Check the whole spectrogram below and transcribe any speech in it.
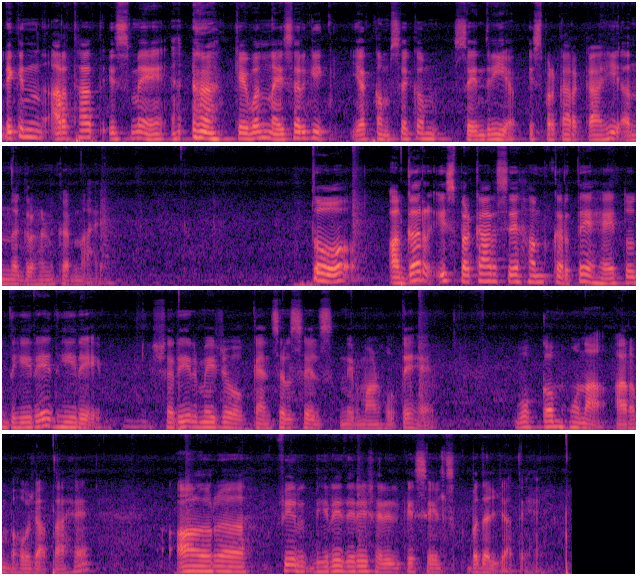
लेकिन अर्थात इसमें केवल नैसर्गिक या कम से कम सेंद्रीय इस प्रकार का ही अन्न ग्रहण करना है। तो अगर इस प्रकार से हम करते हैं तो धीरे धीरे शरीर में जो कैंसर सेल्स निर्माण होते हैं, वो कम होना आरंभ हो जाता है और फिर धीरे धीरे शरीर के सेल्स बदल जाते हैं।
